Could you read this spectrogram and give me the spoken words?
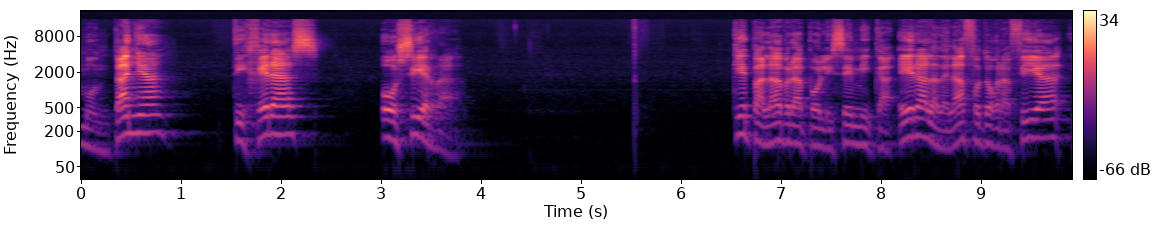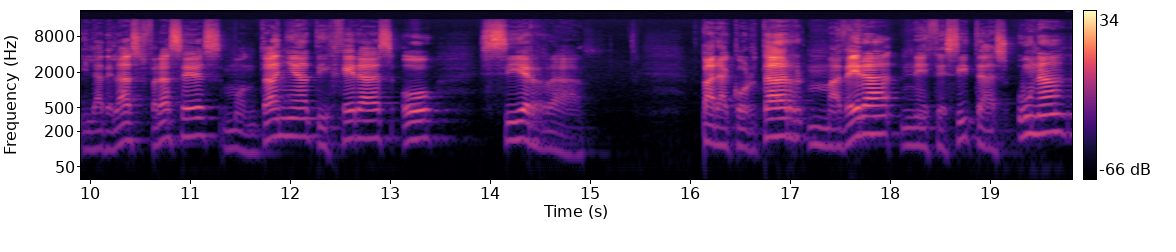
Montaña, tijeras o sierra. ¿Qué palabra polisémica era la de la fotografía y la de las frases montaña, tijeras o sierra? Para cortar madera necesitas una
